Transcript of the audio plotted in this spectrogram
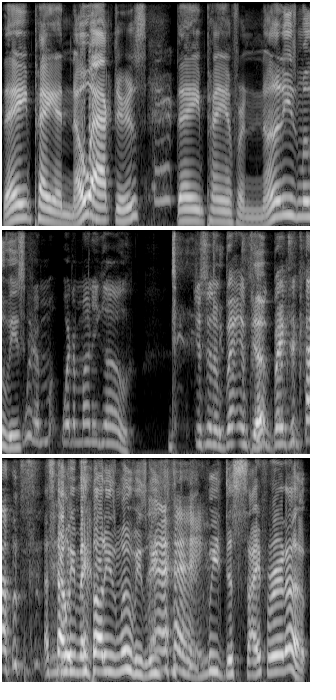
They ain't paying no actors. They ain't paying for none of these movies. Where the where the money go? Just in a bank, Yep. bank accounts. That's how we make all these movies. We Dang. we decipher it up.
